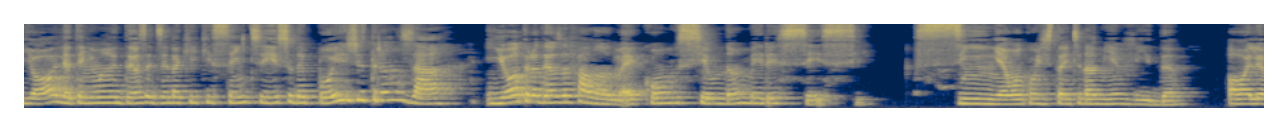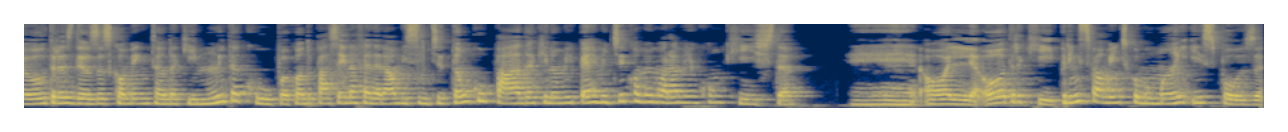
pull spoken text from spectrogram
E olha, tem uma deusa dizendo aqui que sente isso depois de transar. E outra deusa falando, é como se eu não merecesse. Sim, é uma constante na minha vida. Olha, outras deusas comentando aqui, muita culpa. Quando passei na federal, me senti tão culpada que não me permiti comemorar minha conquista. É, olha, outra aqui, principalmente como mãe e esposa,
